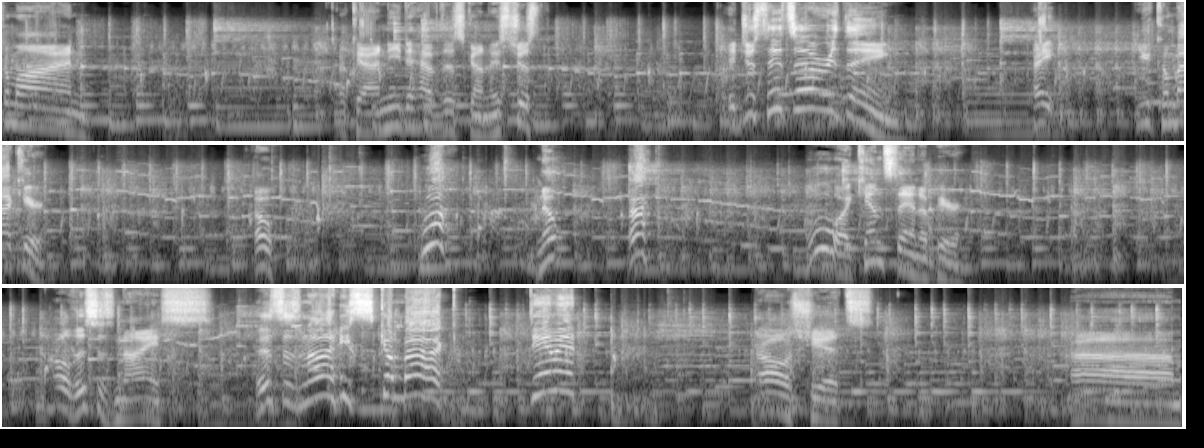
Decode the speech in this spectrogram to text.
Come on. Okay, I need to have this gun. It's just... It just hits everything! Hey, you come back here. Oh. Woo! Nope. Ah! Ooh, I can stand up here. Oh, this is nice. This is nice! Come back! Damn it! Oh, shit. Um...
